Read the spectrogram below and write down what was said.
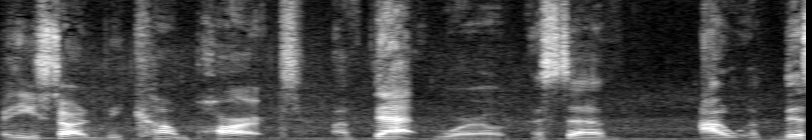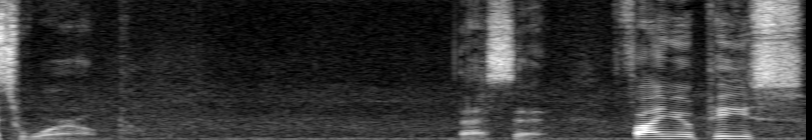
And you start to become part of that world instead of out of this world. That's it. Find your peace,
